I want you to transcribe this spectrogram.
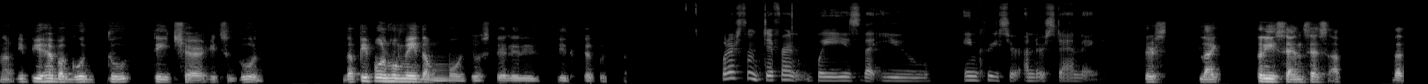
Now, if you have a good to- teacher, it's good. The people who made the modules, they really did a good job what are some different ways that you increase your understanding? There's like three senses of that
